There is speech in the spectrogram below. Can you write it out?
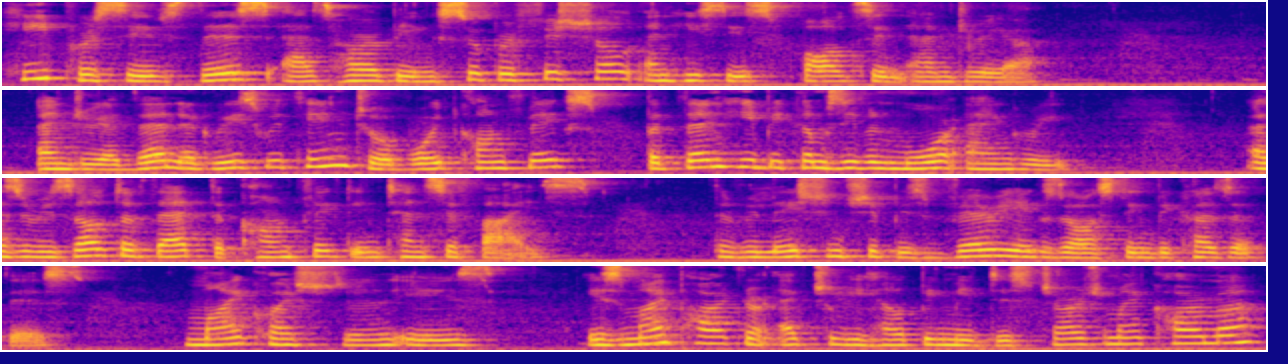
He perceives this as her being superficial and he sees faults in Andrea. Andrea then agrees with him to avoid conflicts, but then he becomes even more angry. As a result of that, the conflict intensifies. The relationship is very exhausting because of this. My question is Is my partner actually helping me discharge my karma?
